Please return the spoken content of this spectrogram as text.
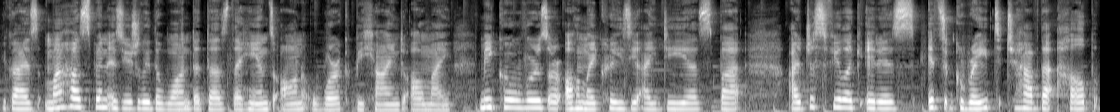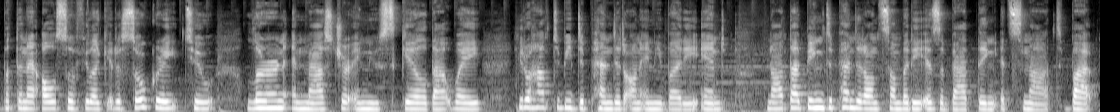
you guys, my husband is usually the one that does the hands-on work behind all my makeovers or all my crazy ideas, but I just feel like it is it's great to have that help, but then I also feel like it is so great to learn and master a new skill. That way you don't have to be dependent on anybody. And not that being dependent on somebody is a bad thing, it's not, but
